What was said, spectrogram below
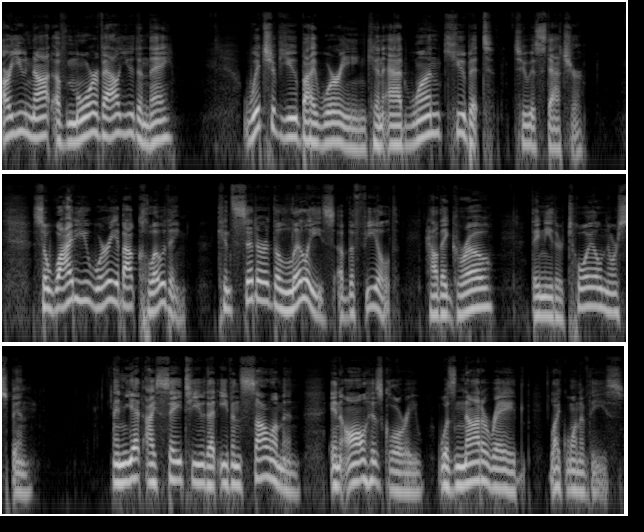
Are you not of more value than they? Which of you by worrying can add one cubit to his stature? So why do you worry about clothing? Consider the lilies of the field, how they grow, they neither toil nor spin. And yet I say to you that even Solomon, in all his glory, was not arrayed like one of these.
